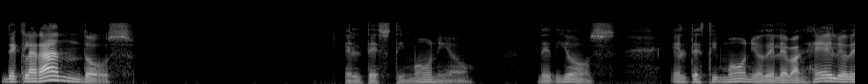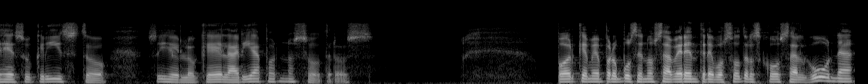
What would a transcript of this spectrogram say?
Declarando el testimonio de Dios, el testimonio del Evangelio de Jesucristo, lo que Él haría por nosotros. Porque me propuse no saber entre vosotros cosa alguna,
